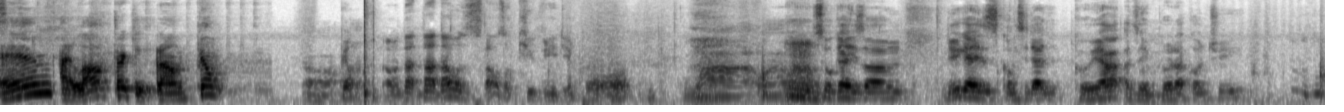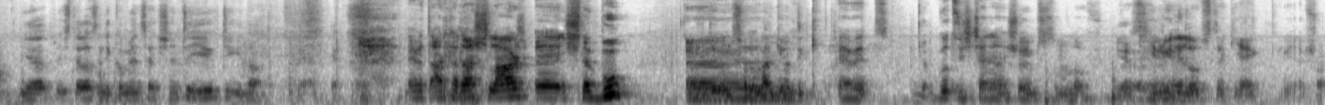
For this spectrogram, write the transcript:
And I love Turkey. Oh. oh, that, that that was that was a cute video. Oh. Wow, wow. wow. so guys, um do you guys consider Korea as a brother country? Yeah, please tell us in the comment section. Do you? Do you not? Yeah, yeah. Evet arkadaşlar e, işte bu. Videonun Ee, sonuna geldik. Evet. Go to his channel and show him some love. 'cause he really Yeah. loves Turkey. Yeah, yeah, sure.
